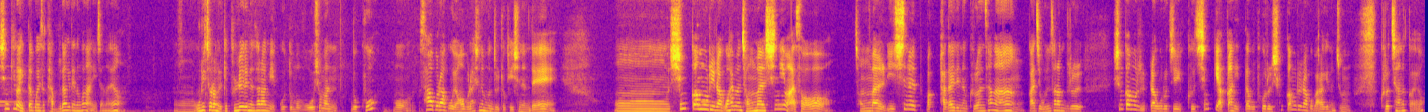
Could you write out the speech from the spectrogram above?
신기가 있다고 해서 다 무당이 되는 건 아니잖아요. 어, 우리처럼 이렇게 분류되는 사람이 있고 또 뭐 모셔만 놓고 뭐 사업을 하고 영업을 하시는 분들도 계시는데 어, 신가물이라고 하면 정말 신이 와서 정말 이 신을 막 받아야 되는 그런 상황까지 온 사람들을 신가물이라고 그러지 그 신기 약간 있다고 그거를 신가물이라고 말하기는 좀 그렇지 않을까요?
